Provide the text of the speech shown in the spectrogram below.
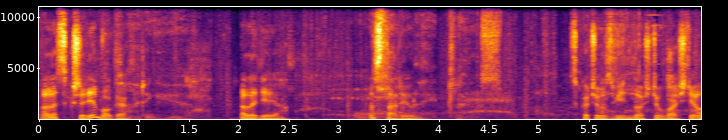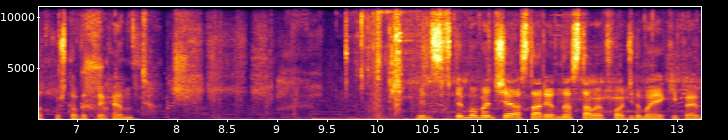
Ale skrzynię mogę, ale nie ja. Astarion. Z kocią zwinnością właśnie, otwórz to wytrychem. Więc w tym momencie Astarion na stałe wchodzi do mojej ekipy.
